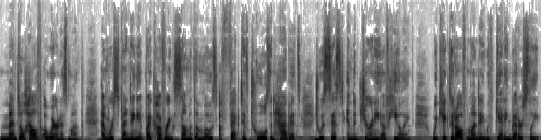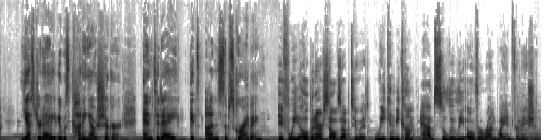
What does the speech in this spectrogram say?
Mental Health Awareness Month, and we're spending it by covering some of the most effective tools and habits to assist in the journey of healing. We kicked it off Monday with getting better sleep. Yesterday, it was cutting out sugar. And today, it's unsubscribing. If we open ourselves up to it, we can become absolutely overrun by information.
